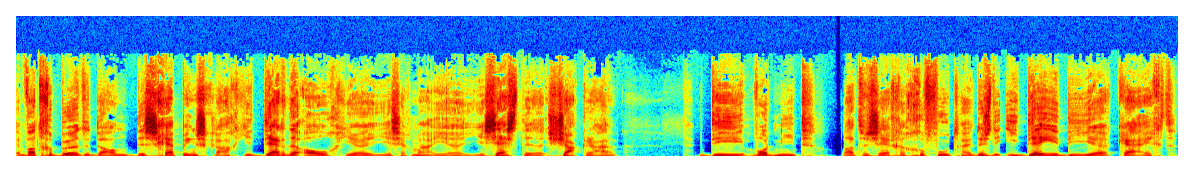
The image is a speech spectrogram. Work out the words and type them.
en wat gebeurt er dan? De scheppingskracht, je derde oog, je, je, zeg maar, je, je zesde chakra, die wordt niet laten we zeggen, gevoed. Hè? Dus de ideeën die je krijgt,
